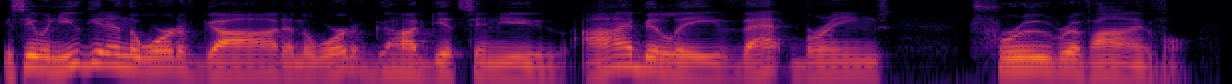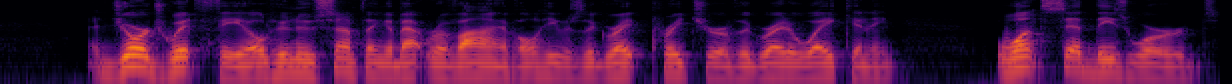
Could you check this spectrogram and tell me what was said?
You see, when you get in the Word of God and the Word of God gets in you, I believe that brings true revival. George Whitefield, who knew something about revival, he was the great preacher of the Great Awakening, once said these words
